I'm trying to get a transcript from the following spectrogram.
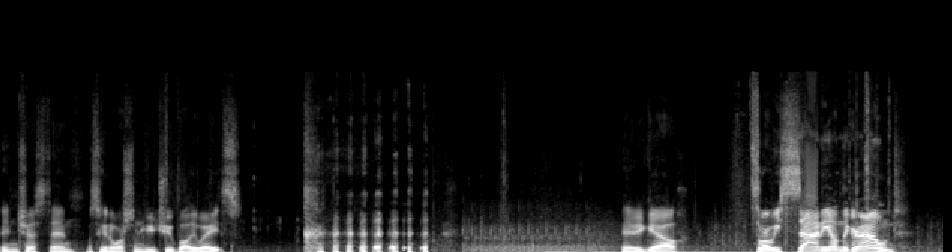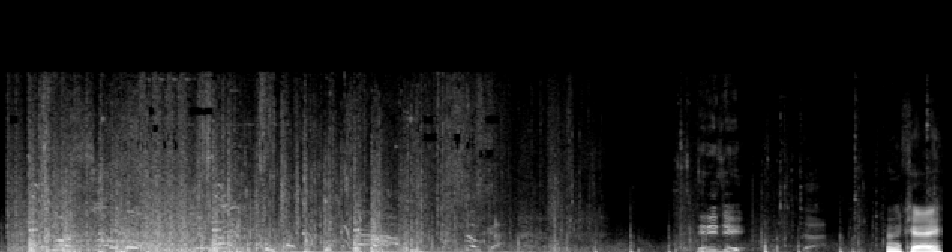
Interesting. Was he gonna watch some YouTube while he waits? there we go. Throw his Sani on the ground. Okay.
